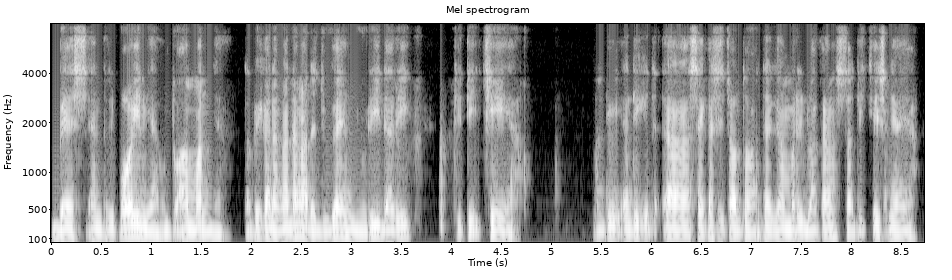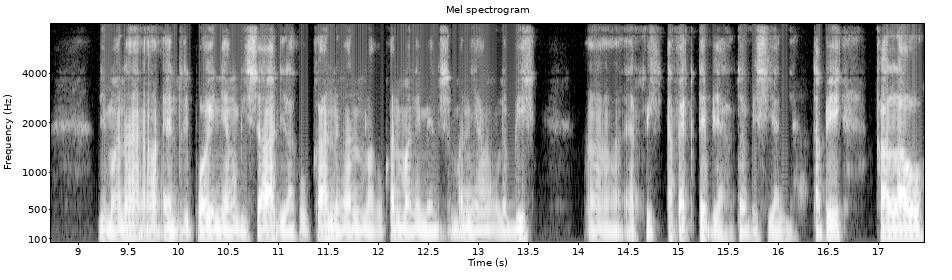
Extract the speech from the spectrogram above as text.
best entry point ya untuk amannya. Tapi kadang-kadang ada juga yang nyuri dari titik C ya. Nanti nanti kita, uh, saya kasih contoh ada gambar di belakang study case-nya ya. Di mana uh, entry point yang bisa dilakukan dengan melakukan money management yang lebih uh, efektif ya atau efisien. Tapi kalau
